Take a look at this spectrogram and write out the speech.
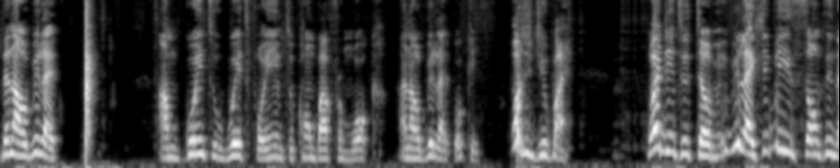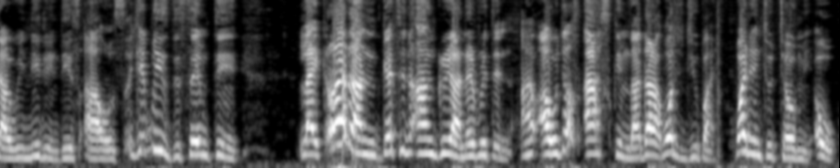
Then I'll be like, I'm going to wait for him to come back from work. And I'll be like, okay, what did you buy? Why didn't you tell me? It'll be like, Shibi is something that we need in this house. Shibi is the same thing. Like, rather than getting angry and everything, I, I would just ask him that, Dara, what did you buy? Why didn't you tell me? Oh,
